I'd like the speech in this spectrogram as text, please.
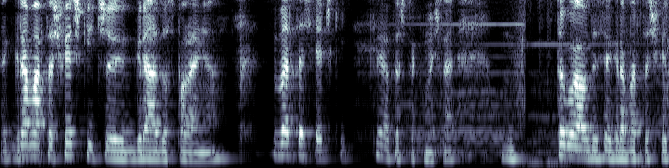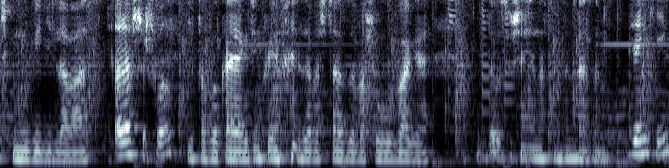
Gra warta świeczki, czy gra do spalenia? Warta świeczki. Ja też tak myślę. To była audycja Gra Warta Świeczki. Mówili dla Was Ola Szyszło i Paweł Kajak. Dziękujemy za Wasz czas, za Waszą uwagę. Do usłyszenia następnym razem. Dzięki.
